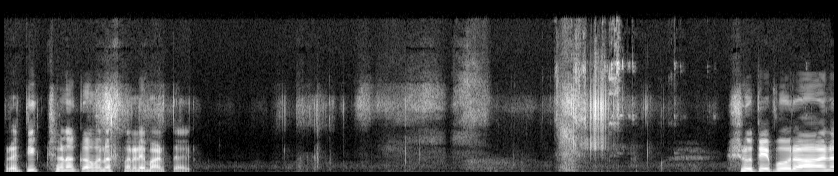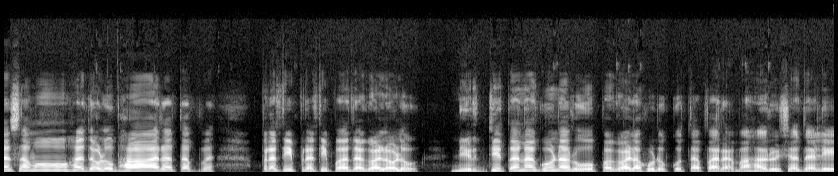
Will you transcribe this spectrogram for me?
ಪ್ರತಿ ಕ್ಷಣಕ್ಕೆ ಅವನ ಸ್ಮರಣೆ ಮಾಡ್ತಾ ಇರು. ಶ್ರುತಿ ಪುರಾಣ ಸಮೂಹದಳು ಭಾರತ ಪ್ರತಿ ಪ್ರತಿಪದಗಳೊಳು ನಿರ್ಜಿತನ ಗುಣ ರೂಪಗಳ ಹುಡುಕುತ ಪರಮಹರುಷದಲ್ಲಿ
